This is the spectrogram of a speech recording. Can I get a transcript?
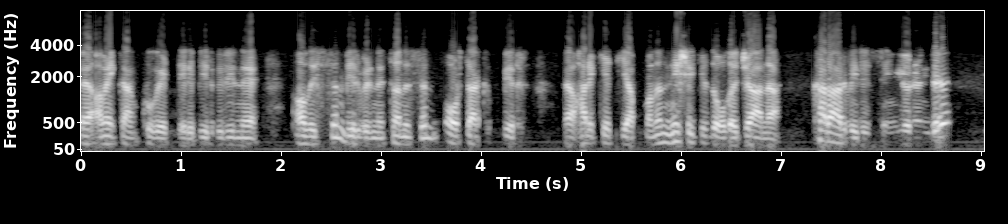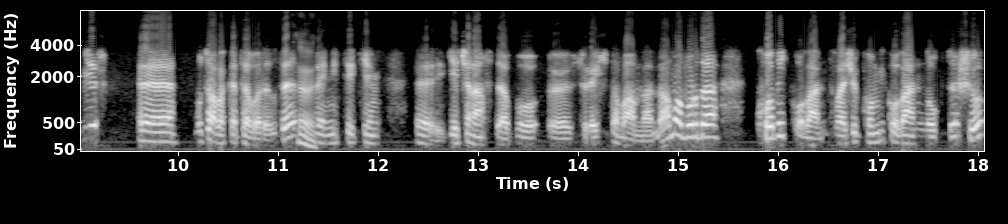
e, Amerikan kuvvetleri birbirine alışsın, birbirini tanısın, ortak bir e, hareket yapmanın ne şekilde olacağına karar verilsin yönünde bir e, mutabakata varıldı Evet. ve nitekim e, geçen hafta bu e, süreç tamamlandı. Ama burada komik olan, komik olan nokta şu,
